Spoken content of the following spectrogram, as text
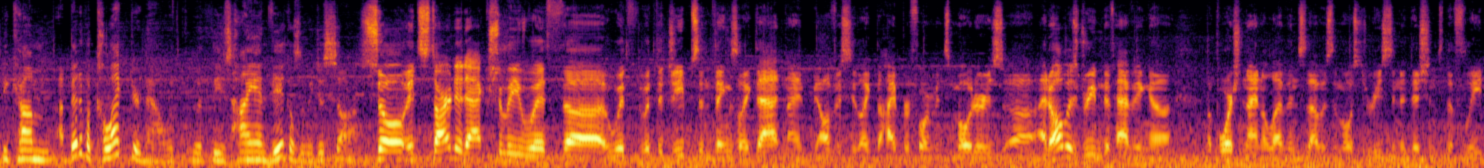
become a bit of a collector now with, with these high-end vehicles that we just saw? So it started actually with uh, with with the Jeeps and things like that, and I obviously like the high performance motors. Uh, I'd always dreamed of having a, a Porsche 911, so that was the most recent addition to the fleet.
